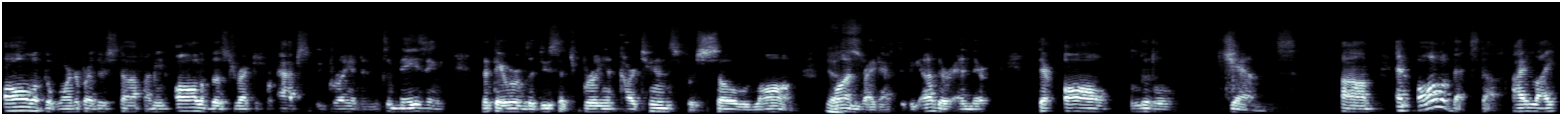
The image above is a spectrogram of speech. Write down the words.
all of the Warner Brothers stuff. I mean, all of those directors were absolutely brilliant, and it's amazing that they were able to do such brilliant cartoons for so long yes. one right after the other, and they're they're all little gems. Um, and all of that stuff, I like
